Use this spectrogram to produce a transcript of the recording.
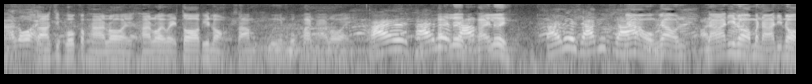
ห้าร้อยสามสิบหกกับห้าร้อยห้าร้อยไว้ต่อพี่น้องสามหมื่นหกพันห้าร้อยขายขายขายเลยสามขายเลยขายเลยสามสิบสามเงาเงาหนาดีเนอมันหนาดีเนอ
